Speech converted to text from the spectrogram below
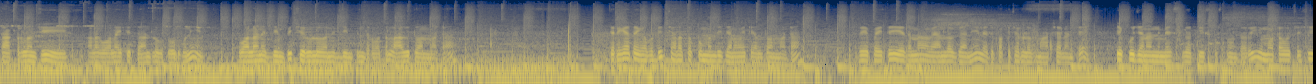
ట్రాక్టర్లోంచి అలాగ వల అయితే దాంట్లో తోడుకొని వల అనేది దింపి చెరువులో అనేది దింపిన తర్వాత లాగుతాం అనమాట తిరిగేతాయి కాబట్టి చాలా తక్కువ మంది జనం అయితే వెళ్తాం అనమాట రేపైతే ఏదన్నా వ్యాన్లోకి కానీ లేదా పక్క చెరువులోకి మార్చాలంటే ఎక్కువ జనాన్ని మేస్త్రిగా తీసుకొస్తూ ఉంటారు. ఈ మూట వచ్చేసి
